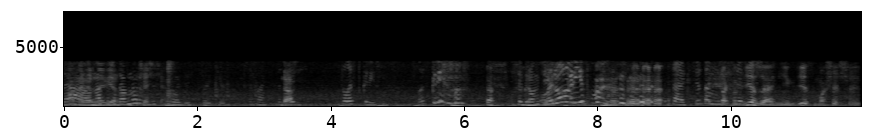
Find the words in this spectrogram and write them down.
Да, А, у нас уже давно. Рождество здесь, стойки. Сейчас, Вань, Да. разберись. Это Last Christmas. Last Christmas. Все громче и громче. Так, что там Так, ну где же они? Где сумасшедшие?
